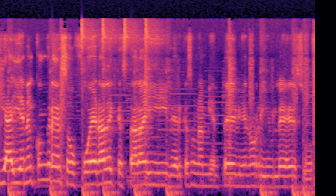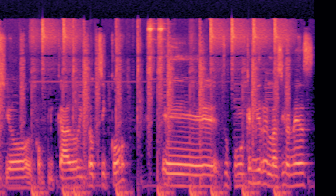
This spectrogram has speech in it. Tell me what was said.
Y ahí en el Congreso, fuera de que estar ahí y ver que es un ambiente bien horrible, sucio, complicado y tóxico, eh, supongo que mis relaciones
